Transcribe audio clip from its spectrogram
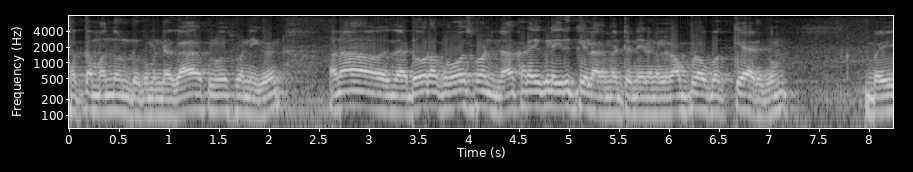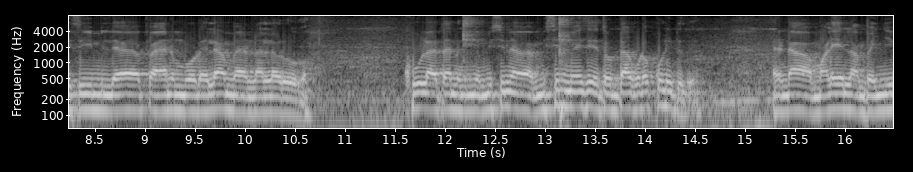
சத்தம் வந்து ஒன்று இருக்குமெண்டாக்கா க்ளோஸ் பண்ணிக்கிறேன். ஆனால் இந்த டோரை க்ளோஸ் பண்ணினா கடைக்குள்ளே இருக்கல அது மற்ற நேரங்கள் அவ்வளோ பக்கையாக இருக்கும். பைசியும் இல்லை ஃபேனும் போடல நல்ல ஒரு கூலாக தான் இருக்குது இந்த மிஷினை மிஷின் மேசையை தொட்டால் கூட குளிட்டுது ஏண்டா மழையெல்லாம் பெஞ்சு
